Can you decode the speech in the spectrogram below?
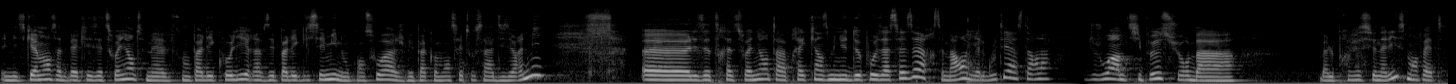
Les médicaments, ça devait être les aides-soignantes, mais elles font pas les colis, elles faisaient pas les glycémies, donc en soi, je vais pas commencer tout ça à 10h30. Euh, les aides-soignantes, après 15 minutes de pause à 16h, c'est marrant, il y a le goûter à cette heure-là. Je joue un petit peu sur bah, bah, le professionnalisme en fait.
